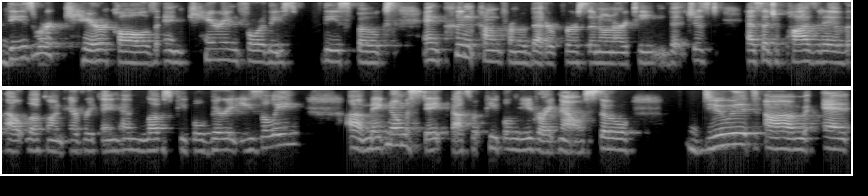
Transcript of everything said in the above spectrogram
These were care calls and caring for these these folks and couldn't come from a better person on our team that just has such a positive outlook on everything and loves people very easily. Uh, make no mistake, that's what people need right now. So do it um, and,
